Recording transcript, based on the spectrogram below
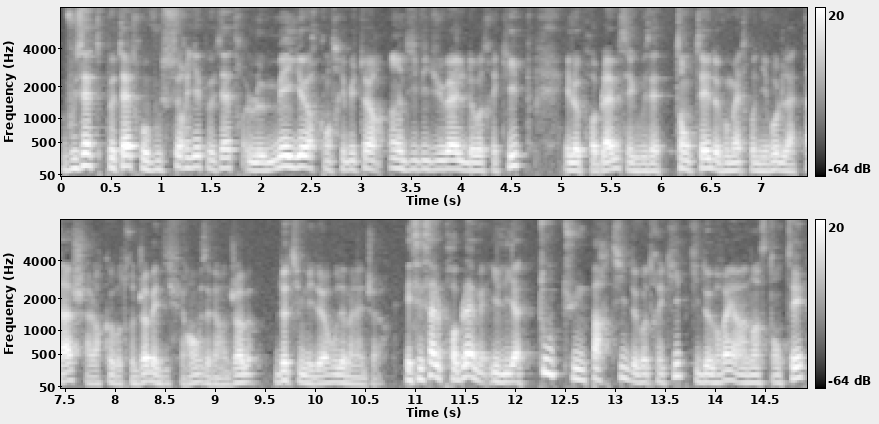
Vous êtes peut-être ou vous seriez peut-être le meilleur contributeur individuel de votre équipe, et le problème c'est que vous êtes tenté de vous mettre au niveau de la tâche alors que votre job est différent, vous avez un job de team leader ou de manager. Et c'est ça le problème, il y a toute une partie de votre équipe qui devrait à un instant T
